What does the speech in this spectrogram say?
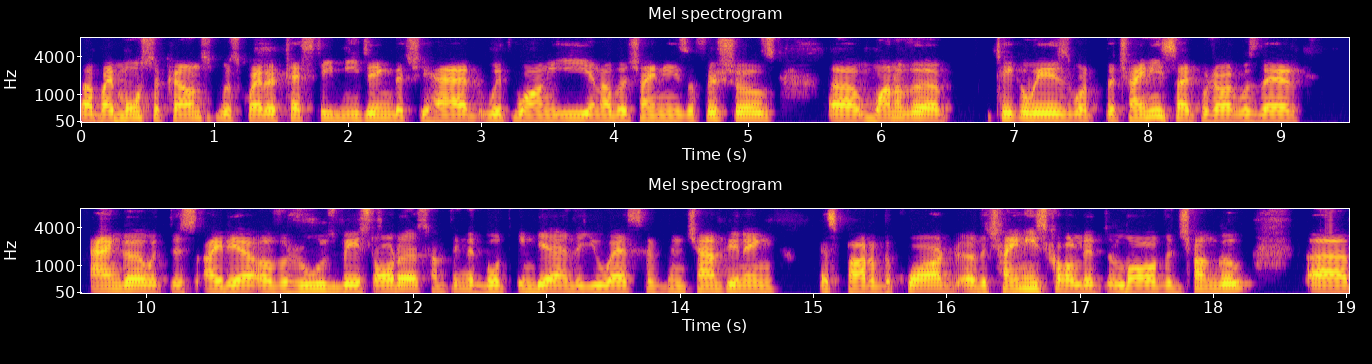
uh, by most accounts, it was quite a testy meeting that she had with Wang Yi and other Chinese officials. Uh, one of the takeaways, what the Chinese side put out, was their anger with this idea of a rules based order, something that both India and the US have been championing as part of the Quad. Uh, the Chinese called it the law of the jungle. Uh,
